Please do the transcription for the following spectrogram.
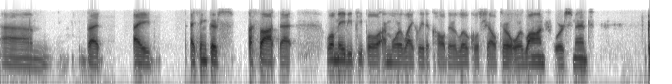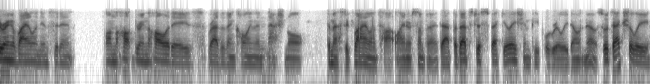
um, but I, I think there's a thought that well, maybe people are more likely to call their local shelter or law enforcement during a violent incident on the during the holidays rather than calling the national domestic violence hotline or something like that. But that's just speculation. People really don't know. So it's actually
